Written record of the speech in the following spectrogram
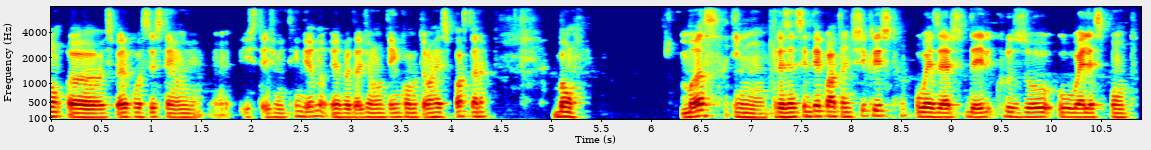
Bom, uh, espero que vocês tenham, estejam entendendo. Na verdade, eu não tenho como ter uma resposta, né? Bom, mas em 334 a.C., o exército dele cruzou o Hellespont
